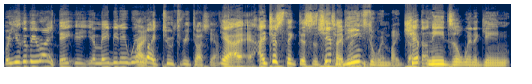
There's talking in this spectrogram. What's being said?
But you could be right. They, they- maybe they win Right. by two, three touchdowns. Yeah, I, I just think this is Chip the type needs of to win by Chip needs to win a game.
